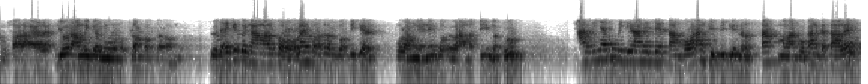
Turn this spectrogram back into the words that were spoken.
rusak elek. Yo ora mikir ngono blok kok terus Lho saiki kowe ngamal soleh kok terus kok pikir pulang ini kok ora mesti mlebu. Artinya itu pikiran setan, orang dibikin resah melakukan kesalahan.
